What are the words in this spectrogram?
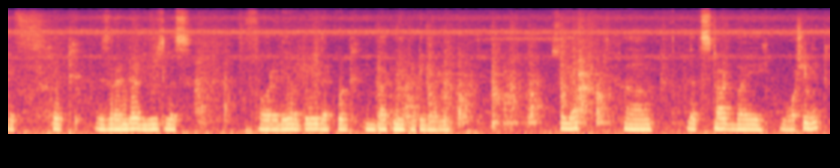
if it is rendered useless for a day or two, that would impact me pretty badly. So yeah, uh, let's start by washing it.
